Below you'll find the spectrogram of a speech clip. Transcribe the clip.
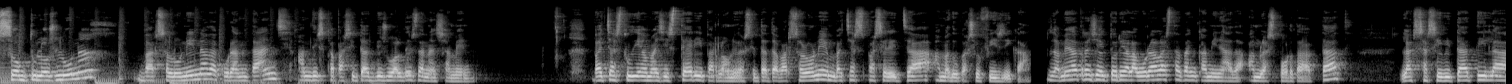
Som Dolors Luna, barcelonina de 40 anys amb discapacitat visual des de naixement. Vaig estudiar Magisteri per la Universitat de Barcelona i em vaig especialitzar en educació física. La meva trajectòria laboral ha estat encaminada amb l'esport adaptat, l'accessibilitat i la,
